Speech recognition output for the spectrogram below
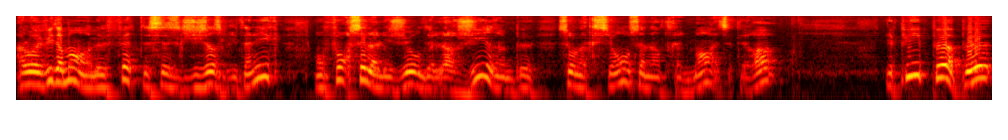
Alors évidemment, le fait de ces exigences britanniques ont forcé la Légion d'élargir un peu son action, son entraînement, etc. Et puis, peu à peu,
